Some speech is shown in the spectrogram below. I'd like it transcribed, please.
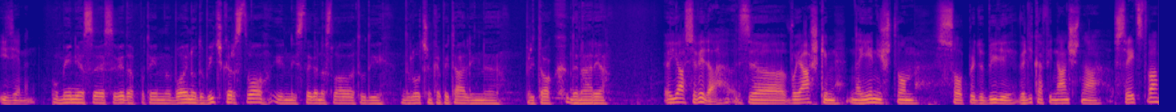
izjemen. Omenja se seveda potem vojno dobičkarstvo in iz tega naslova tudi določen kapital in eh, pritok denarja. Ja, seveda, z vojaškim najeništvom so pridobili velika finančna sredstva,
